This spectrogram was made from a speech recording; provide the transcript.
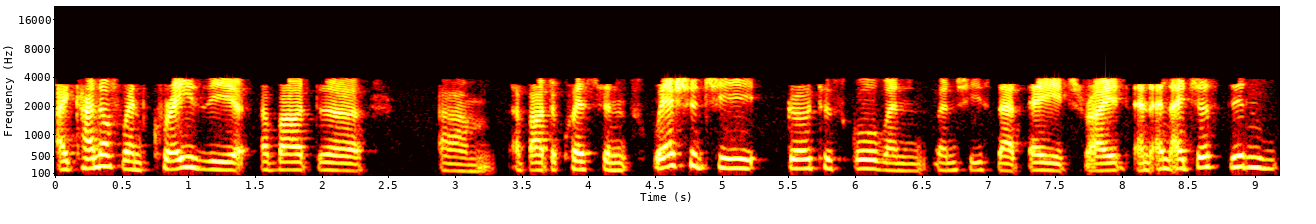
I kind of went crazy about the um, about the question, where should she go to school when when she's that age, right? And and I just didn't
